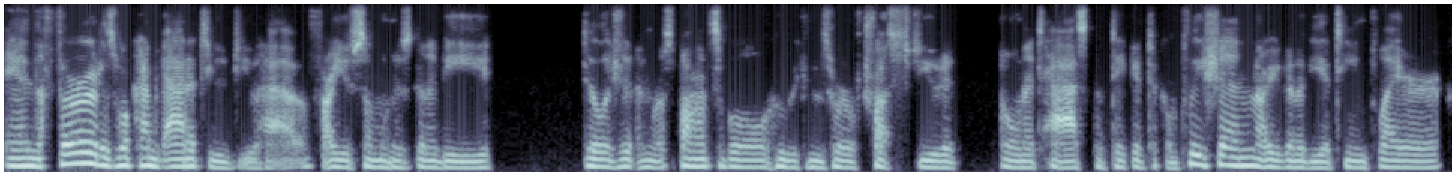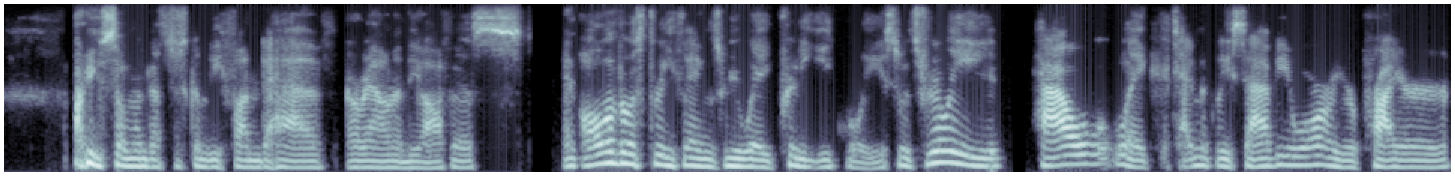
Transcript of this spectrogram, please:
And the third is what kind of attitude do you have? Are you someone who's going to be diligent and responsible, who we can sort of trust you to own a task and take it to completion? Are you going to be a team player? Are you someone that's just going to be fun to have around in the office? And all of those three things we weigh pretty equally. So it's really how like technically savvy you are, or your prior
